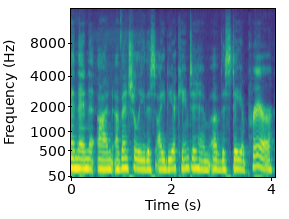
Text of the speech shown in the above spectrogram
and then on eventually this idea came to him of this day of prayer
